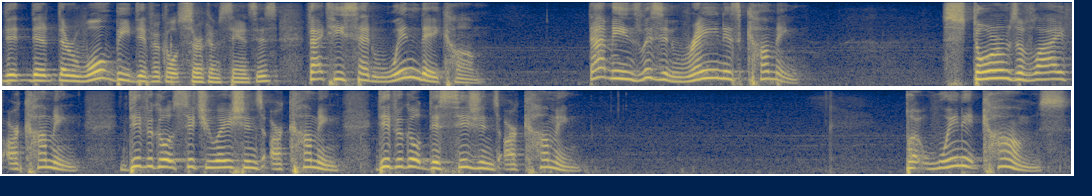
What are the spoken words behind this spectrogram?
that, that there won't be difficult circumstances. In fact, he said when they come. That means, listen, rain is coming. Storms of life are coming. Difficult situations are coming. Difficult decisions are coming. But when it comes,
